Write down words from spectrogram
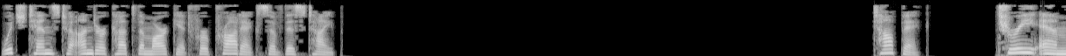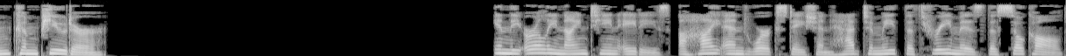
which tends to undercut the market for products of this type. Topic: 3M computer In the early 1980s, a high-end workstation had to meet the 3 ms The so-called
